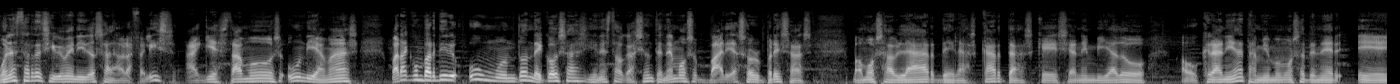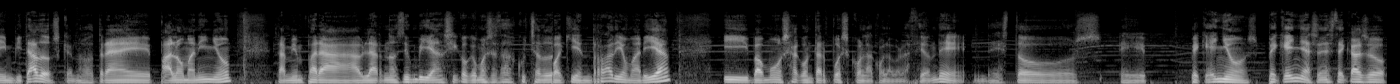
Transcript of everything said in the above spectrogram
Buenas tardes y bienvenidos a la hora feliz. Aquí estamos un día más para compartir un montón de cosas y en esta ocasión tenemos varias sorpresas. Vamos a hablar de las cartas que se han enviado a Ucrania. También vamos a tener eh, invitados que nos trae Paloma Niño. También para hablarnos de un villancico que hemos estado escuchando aquí en Radio María. Y vamos a contar pues con la colaboración de, de estos eh, pequeños, pequeñas en este caso,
